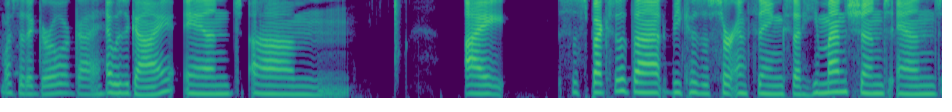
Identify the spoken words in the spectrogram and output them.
was it a girl or guy? It was a guy, and um, I suspected that because of certain things that he mentioned, and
